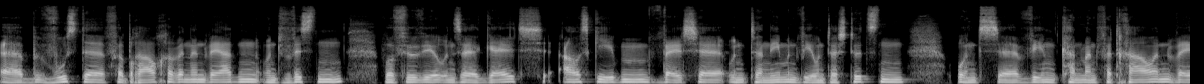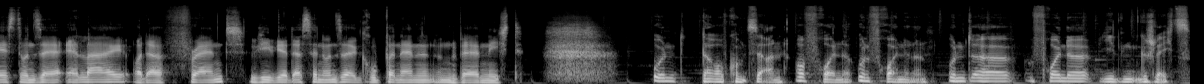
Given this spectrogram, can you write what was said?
äh, bewusste Verbraucherinnen werden und wissen, wofür wir unser Geld ausgeben, welche Unternehmen wir unterstützen und äh, wem kann man vertrauen vertrauen, wer ist unser Ally oder Friend, wie wir das in unserer Gruppe nennen und wer nicht. Und darauf kommt es ja an, auf Freunde und Freundinnen und äh, Freunde jeden Geschlechts.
